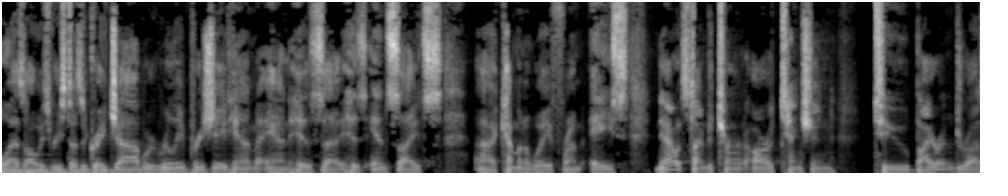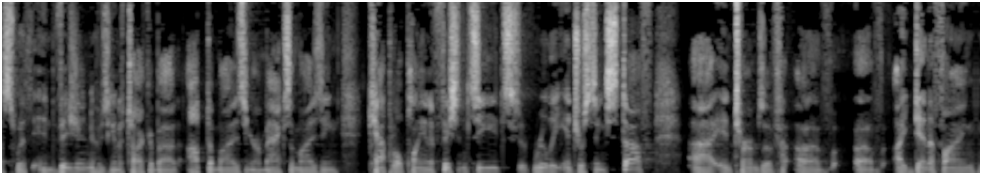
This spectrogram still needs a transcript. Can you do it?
Well, as always, Reese does a great job. We really appreciate him and his uh, his insights uh, coming away from ACE. Now it's time to turn our attention to Byron Druss with Envision, who's going to talk about optimizing or maximizing capital plan efficiency. It's really interesting stuff uh, in terms of, of, of identifying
